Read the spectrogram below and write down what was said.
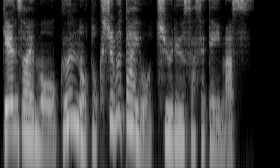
現在も軍の特殊部隊を駐留させています。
